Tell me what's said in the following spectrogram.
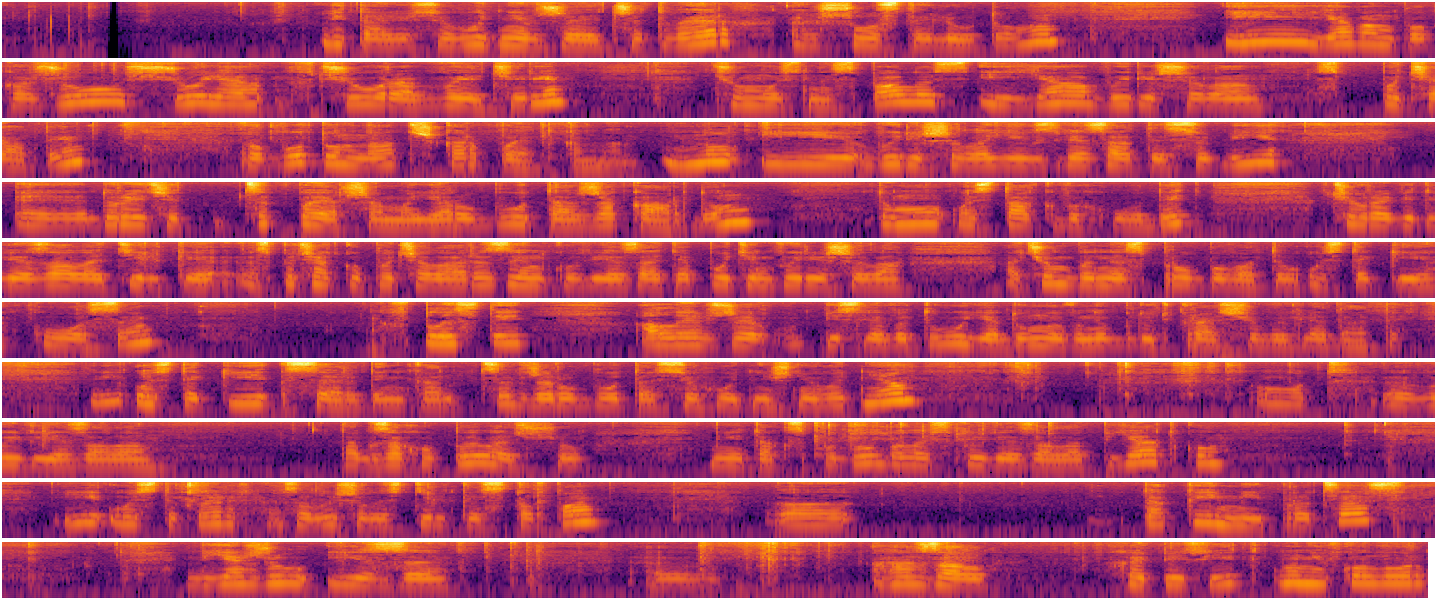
Вітаю! Сьогодні вже четвер, е, 6 лютого. І я вам покажу, що я вчора ввечері чомусь не спалось, і я вирішила почати роботу над шкарпетками. Ну і вирішила їх зв'язати собі. Е, До речі, це перша моя робота жакардом, тому ось так виходить. Вчора відв'язала тільки, спочатку почала резинку в'язати, а потім вирішила, а чому би не спробувати ось такі коси вплести. Але вже після ВТУ, я думаю, вони будуть краще виглядати. І ось такі серденька. Це вже робота сьогоднішнього дня. От, е, вив'язала, так захопилась, що мені так сподобалось. Вив'язала п'ятку. І ось тепер залишилось тільки стопа. Е, Такий мій процес. В'яжу із е, газал Happy Fit Unicolor.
